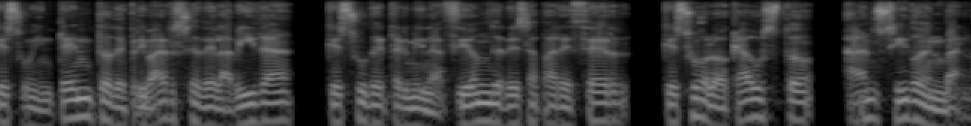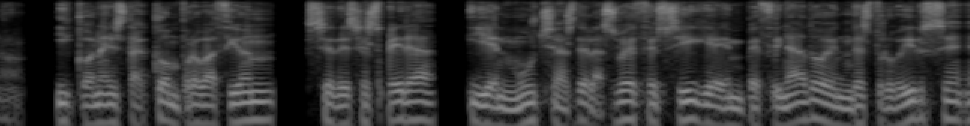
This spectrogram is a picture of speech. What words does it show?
que su intento de privarse de la vida, que su determinación de desaparecer, que su holocausto, han sido en vano. Y con esta comprobación, se desespera, y en muchas de las veces sigue empecinado en destruirse,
